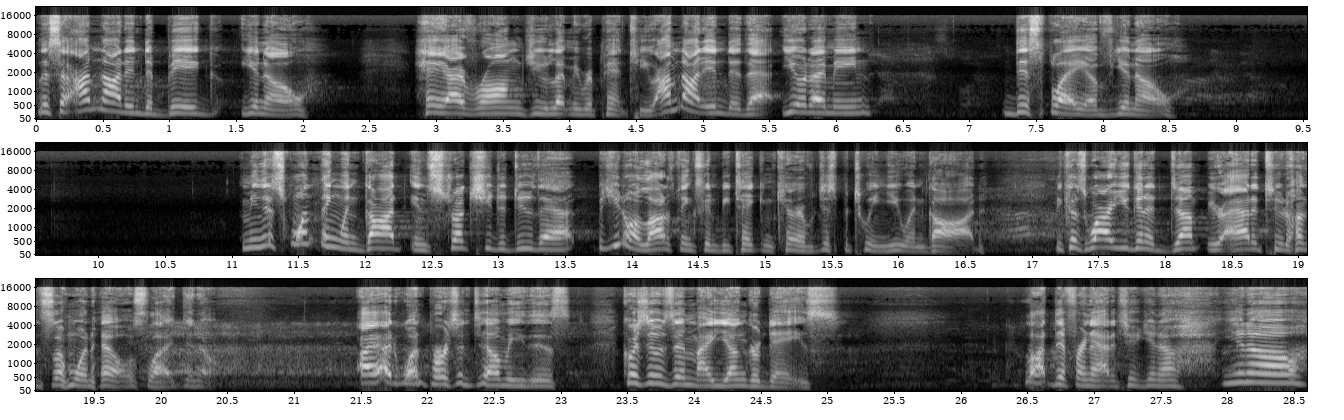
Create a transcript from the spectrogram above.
Listen, I'm not into big, you know, hey, I've wronged you, let me repent to you. I'm not into that. You know what I mean? Display of, you know. I mean, it's one thing when God instructs you to do that, but you know, a lot of things can be taken care of just between you and God. Because why are you going to dump your attitude on someone else? Like, you know. I had one person tell me this. Of course, it was in my younger days. A lot different attitude, you know. You know,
